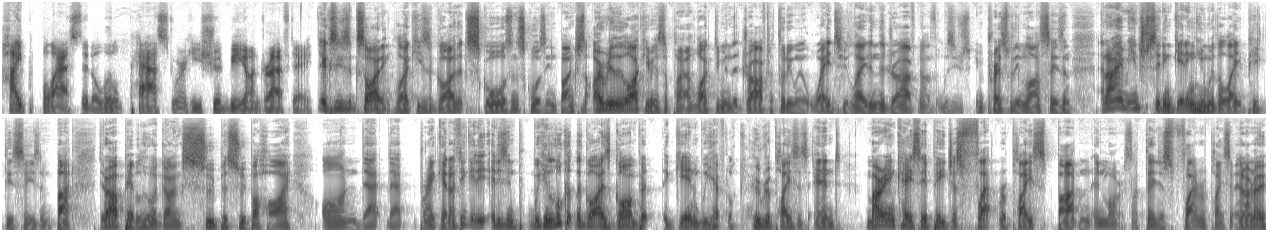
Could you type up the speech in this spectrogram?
hype blasted a little past where he should be on draft day. Yeah, because he's exciting. Like he's a guy that scores and scores in bunches. I really like him as a player. I liked him in the draft. I thought he went way too late in the draft, and I was impressed with him last season. And I am interested in getting him with a late pick this season. But there are people who are going super, super high on that that breakout. I think it, it is. In, we can look at the guys gone, but again, we have to look who replaces. And Murray and KCP just flat replace Barton and Morris. Like they just flat replace him. And I know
